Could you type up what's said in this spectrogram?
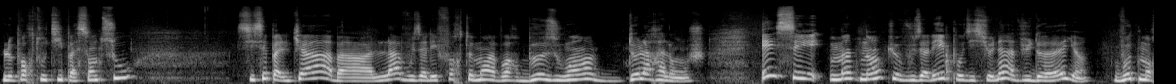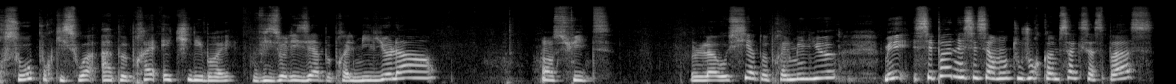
le porte-outil passe en dessous. Si c'est pas le cas, bah là vous allez fortement avoir besoin de la rallonge. Et c'est maintenant que vous allez positionner à vue d'œil votre morceau pour qu'il soit à peu près équilibré. Vous visualisez à peu près le milieu là. Ensuite, là aussi à peu près le milieu. Mais c'est pas nécessairement toujours comme ça que ça se passe.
